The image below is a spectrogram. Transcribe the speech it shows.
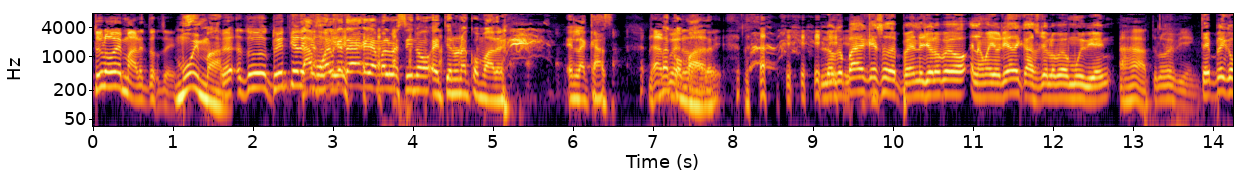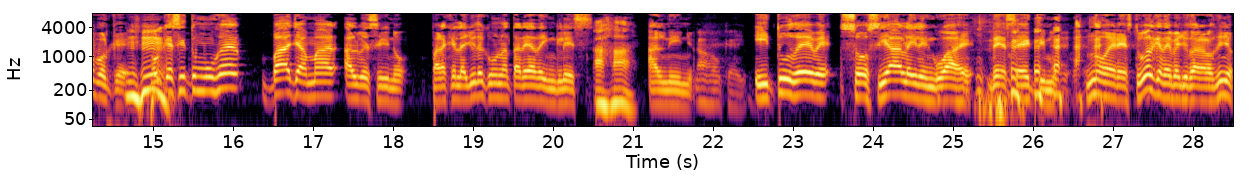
tú lo ves mal, entonces. Muy mal. Eh, tú, tú entiendes La que mujer que tiene- tenga que llamar al vecino eh, tiene una comadre en la casa. De Una acuerdo, comadre. dale. Lo que pasa es que eso depende. Yo lo veo, en la mayoría de casos, yo lo veo muy bien. Ajá, tú lo ves bien. Te explico por qué. Porque si tu mujer va a llamar al vecino para que le ayude con una tarea de inglés Ajá. al niño, Ah, ok. y tú debes sociales y lenguaje de séptimo, no eres tú el que debe ayudar a los niños.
